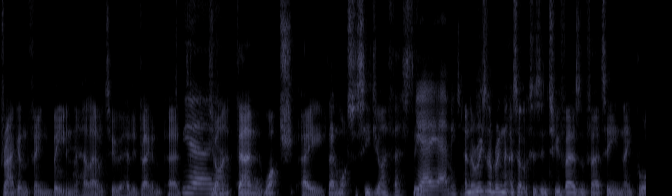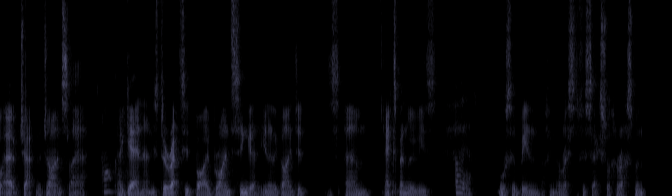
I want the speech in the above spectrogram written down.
dragon thing beating the hell out of a two-headed dragon uh, yeah, yeah. giant than watch a than watch the CGI fest. Yeah, yeah, me too. And the reason I bring that up because in 2013 they brought out Jack the Giant Slayer. Okay. again, and it's directed by Bryan Singer. You know, the guy who did um, X Men movies. Oh yeah. Also been, I think, arrested for sexual harassment.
